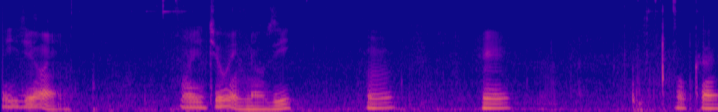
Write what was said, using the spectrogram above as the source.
What are you doing? What are you doing, Nosy? Hmm? Hmm? Okay.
